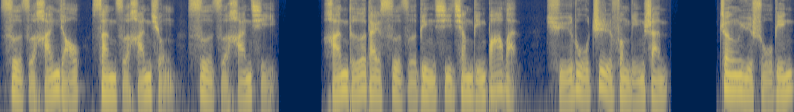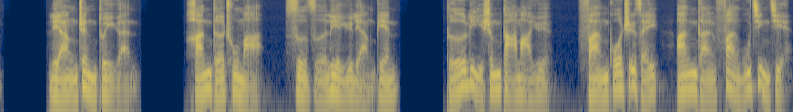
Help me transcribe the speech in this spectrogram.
次子韩瑶，三子韩琼，四子韩琦。韩德带四子并西羌兵八万，取路至凤鸣山，正遇蜀兵，两阵对员。韩德出马，四子列于两边。德厉声大骂曰：“反国之贼，安敢犯吾境界！”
